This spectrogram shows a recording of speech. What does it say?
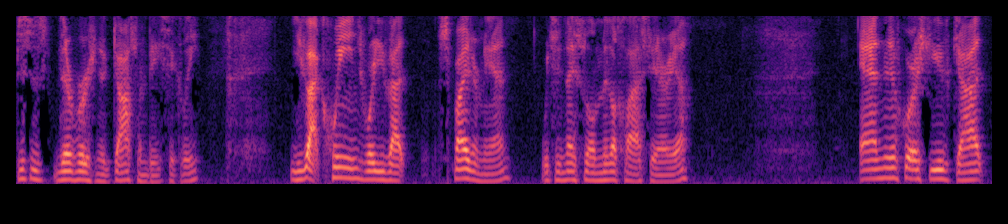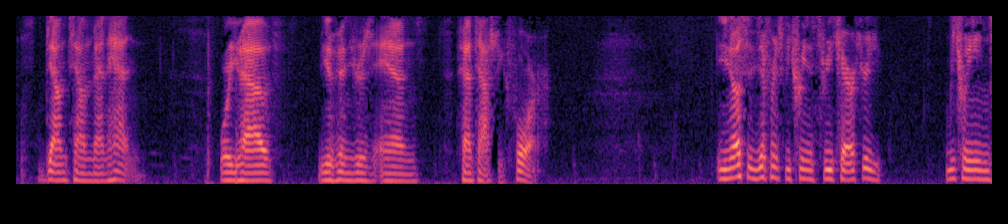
This is their version of Gotham, basically. You've got Queens, where you've got Spider Man, which is a nice little middle class area. And then, of course, you've got downtown Manhattan, where you have the Avengers and Fantastic Four. You notice the difference between the three characters, between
